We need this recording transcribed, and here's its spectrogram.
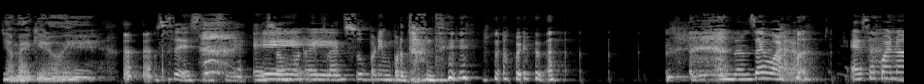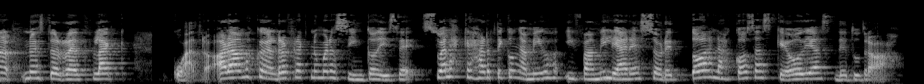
ya me quiero ir. Sí, sí, sí. Eso es un red flag súper importante, la verdad. Entonces, bueno, ese fue no- nuestro red flag 4. Ahora vamos con el red flag número 5. Dice, sueles quejarte con amigos y familiares sobre todas las cosas que odias de tu trabajo.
